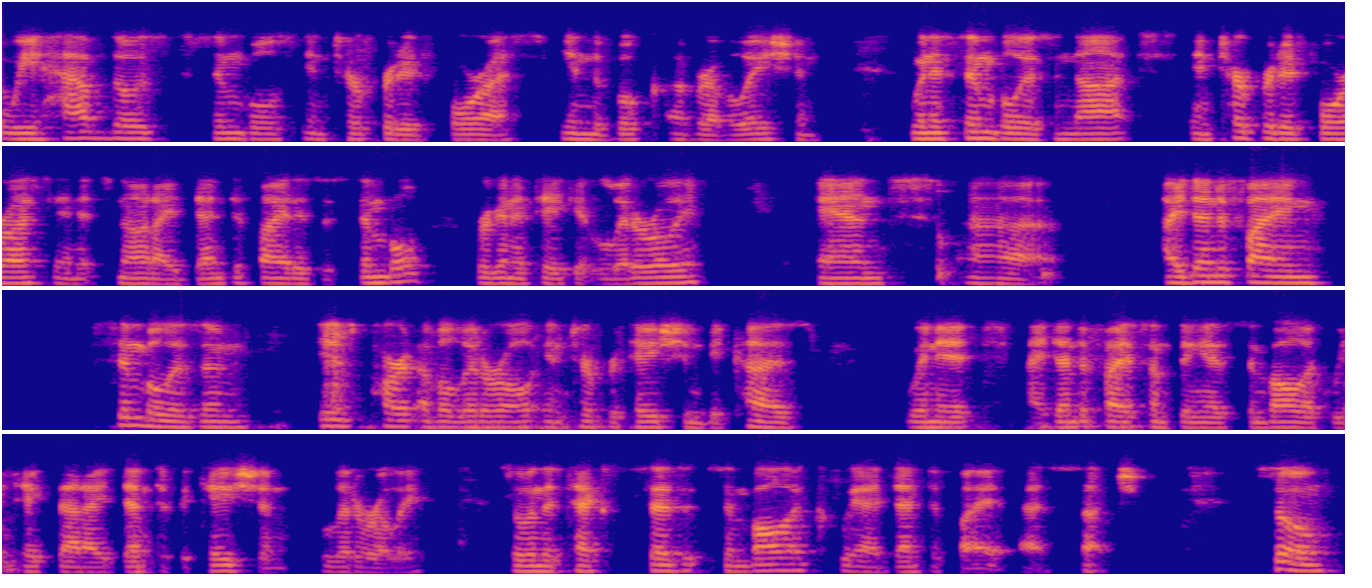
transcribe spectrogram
we have those symbols interpreted for us in the book of Revelation. When a symbol is not interpreted for us and it's not identified as a symbol, we're going to take it literally. And uh, identifying symbolism is part of a literal interpretation because when it identifies something as symbolic, we take that identification literally. So when the text says it's symbolic, we identify it as such. So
